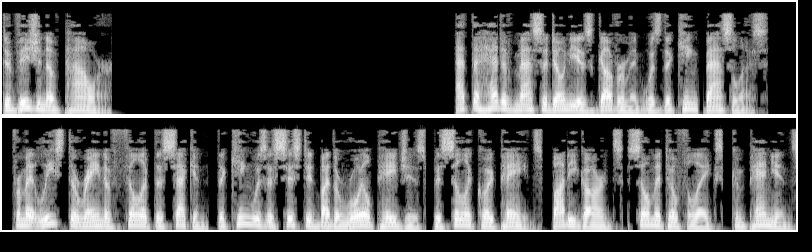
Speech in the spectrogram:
Division of power At the head of Macedonia's government was the king Basileus. From at least the reign of Philip II, the king was assisted by the royal pages basilikoi bodyguards somatophylakes, companions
